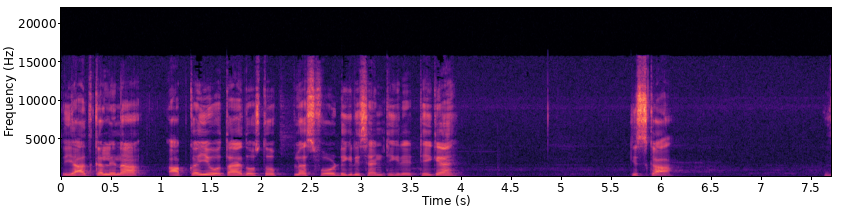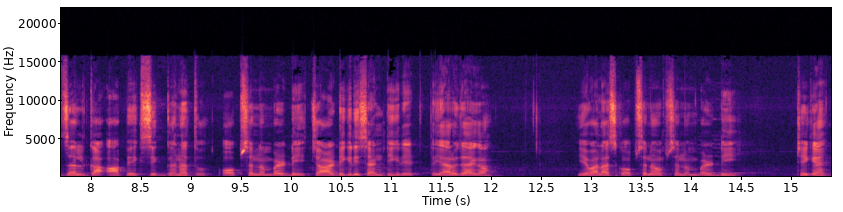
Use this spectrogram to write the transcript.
तो याद कर लेना, आपका ये होता है दोस्तों प्लस फोर डिग्री सेंटीग्रेड, ठीक है? किसका? जल का आपेक्षिक घनत्व ऑप्शन नंबर डी चार डिग्री सेंटीग्रेड। तैयार हो जाएगा? ये वाला इसका ऑप्शन है ऑप्शन नंबर डी ठीक है?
